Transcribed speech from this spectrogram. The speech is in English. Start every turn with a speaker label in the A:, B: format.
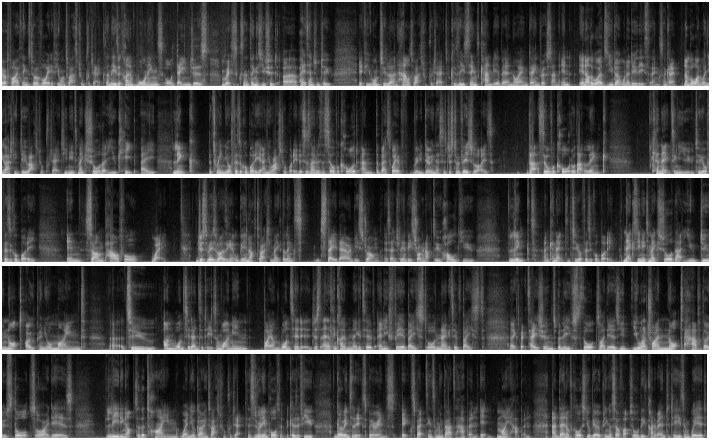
A: here are five things to avoid if you want to astral project. And these are kind of warnings or dangers, risks, and things you should uh, pay attention to if you want to learn how to astral project, because these things can be a bit annoying, dangerous, and in, in other words, you don't want to do these things. Okay. Number one, when you actually do astral project, you need to make sure that you keep a link between your physical body and your astral body. This is known as the silver cord, and the best way of really doing this is just to visualize that silver cord or that link connecting you to your physical body in some powerful way. Just visualizing it will be enough to actually make the links stay there and be strong, essentially, and be strong enough to hold you linked and connected to your physical body. Next, you need to make sure that you do not open your mind uh, to unwanted entities. And what I mean by unwanted, just anything kind of negative, any fear based or negative based expectations, beliefs, thoughts, ideas. You, you want to try and not have those thoughts or ideas leading up to the time when you're going to astral project. This is really important because if you go into the experience expecting something bad to happen, it might happen. And then, of course, you'll be opening yourself up to all these kind of entities and weird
